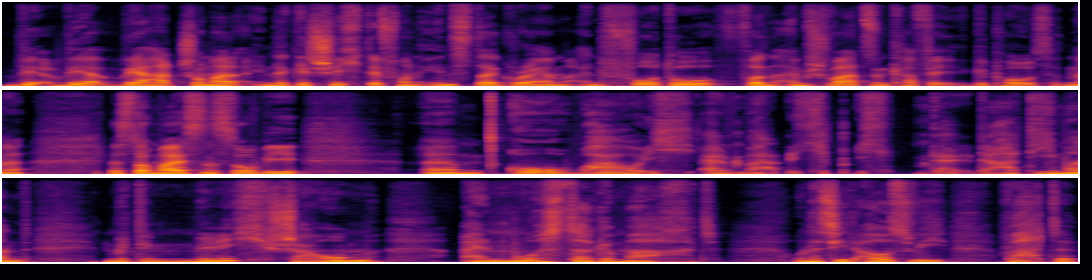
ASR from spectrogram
Wer, wer, wer, hat schon mal in der Geschichte von Instagram ein Foto von einem schwarzen Kaffee gepostet? Ne? Das ist doch meistens so wie, ähm, oh wow, ich, äh, ich, ich, da, da hat jemand mit dem Milchschaum ein Muster gemacht. Und es sieht aus wie, warte,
